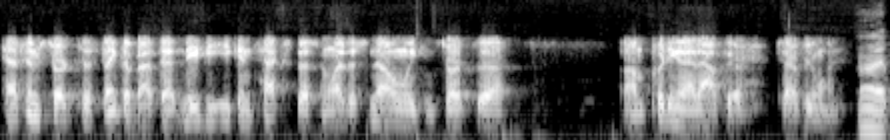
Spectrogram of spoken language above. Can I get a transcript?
have him start to think about that. Maybe he can text us and let us know, and we can start uh, um, putting that out there to everyone. All right.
